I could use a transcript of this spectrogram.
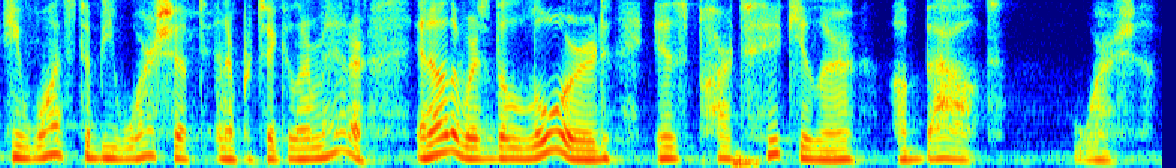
he wants to be worshiped in a particular manner. In other words, the Lord is particular about worship.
